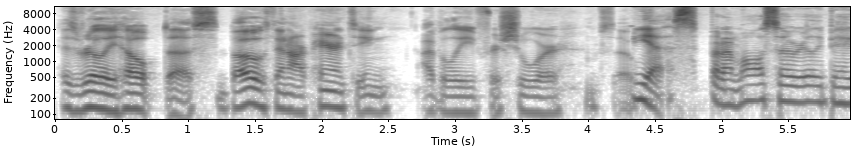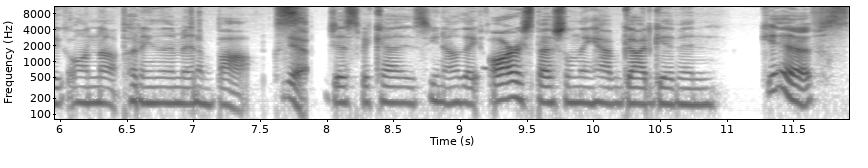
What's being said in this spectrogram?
has really helped us both in our parenting, I believe, for sure. So, Yes, but I'm also really big on not putting them in a box. Yeah. Just because, you know, they are special and they have God given gifts,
